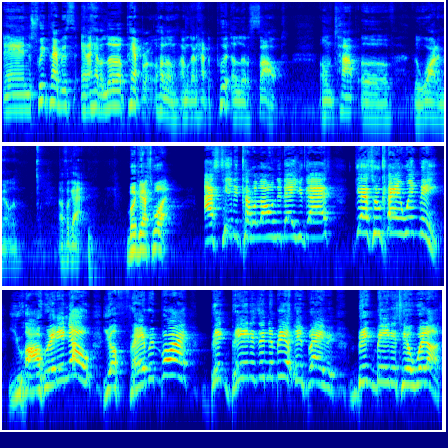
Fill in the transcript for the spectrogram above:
and the sweet peppers, and I have a little pepper. Hold on, I'm gonna have to put a little salt on top of the watermelon. I forgot. But guess what? I see it come along today, you guys. Guess who came with me? You already know. Your favorite boy, Big Ben is in the building, baby. Big Ben is here with us.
